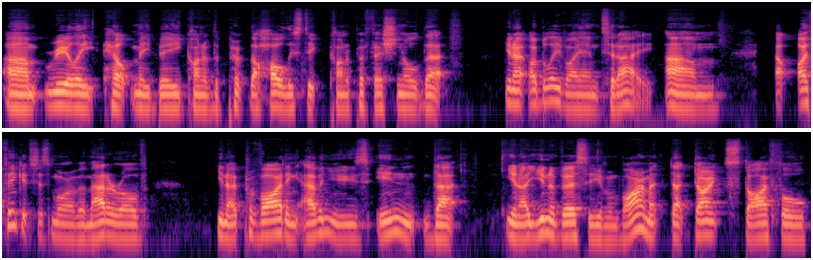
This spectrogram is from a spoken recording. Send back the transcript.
um, really helped me be kind of the the holistic kind of professional that you know I believe I am today. Um, I think it's just more of a matter of you know providing avenues in that you know university of environment that don't stifle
